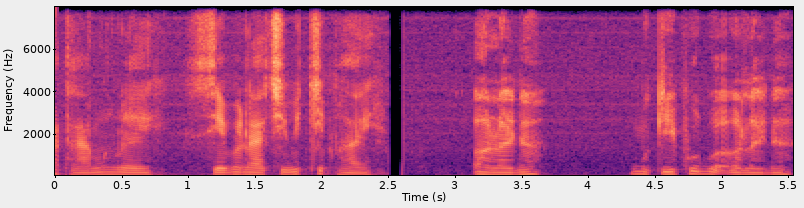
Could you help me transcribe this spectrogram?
าถามมึงเลย เสียเวลาชีวิตชิบหาย อะไรนะ เมื่อกี้พูดว่าอะไรนะ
